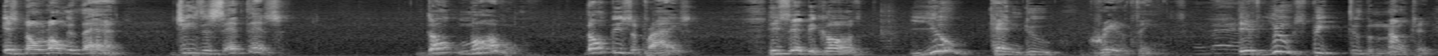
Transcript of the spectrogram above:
It's no longer there. Jesus said this. Don't marvel. Don't be surprised. He said, because you can do greater things. Amen. If you speak to the mountain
